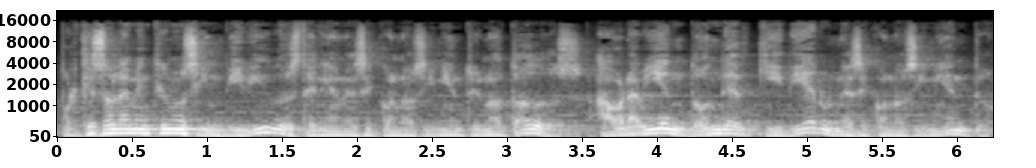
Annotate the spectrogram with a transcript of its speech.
Porque solamente unos individuos tenían ese conocimiento y no todos. Ahora bien, ¿dónde adquirieron ese conocimiento?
